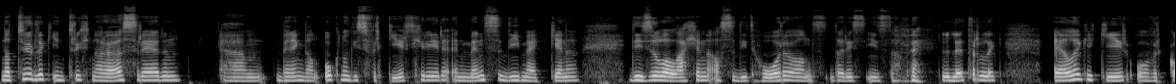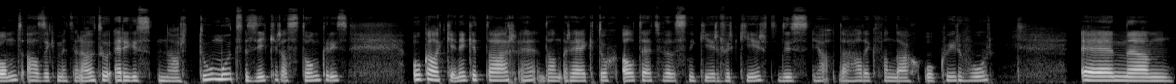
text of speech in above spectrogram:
Natuurlijk, in terug naar huis rijden um, ben ik dan ook nog eens verkeerd gereden. En mensen die mij kennen, die zullen lachen als ze dit horen. Want dat is iets dat mij letterlijk elke keer overkomt als ik met een auto ergens naartoe moet. Zeker als het donker is. Ook al ken ik het daar, hè, dan rijd ik toch altijd wel eens een keer verkeerd. Dus ja, dat had ik vandaag ook weer voor. En um,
